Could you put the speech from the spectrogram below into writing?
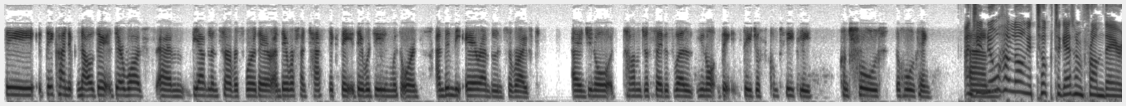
They they kind of now there there was um, the ambulance service were there and they were fantastic. They they were dealing with Oren and then the air ambulance arrived. And you know, Tom just said as well, you know, they they just completely controlled the whole thing. And do you Um, know how long it took to get him from there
